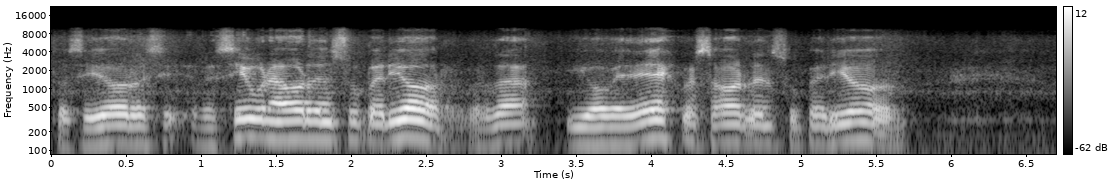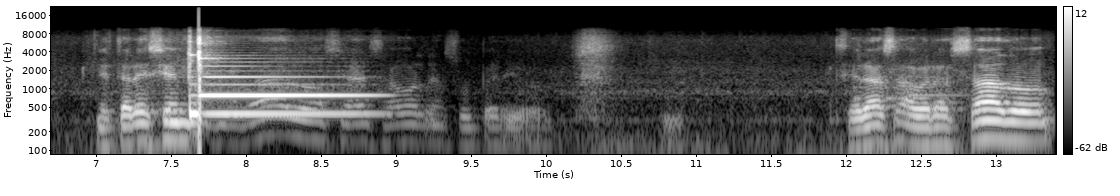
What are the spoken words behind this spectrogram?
Entonces yo recibo una orden superior, ¿verdad? Y obedezco esa orden superior estaré siendo llevado hacia esa orden superior. Serás abrazado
